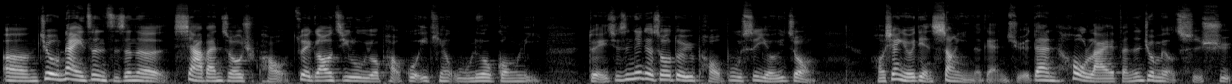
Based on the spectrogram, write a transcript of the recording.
嗯，就那一阵子真的下班之后去跑，最高纪录有跑过一天五六公里。对，其实那个时候对于跑步是有一种。好像有一点上瘾的感觉，但后来反正就没有持续。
